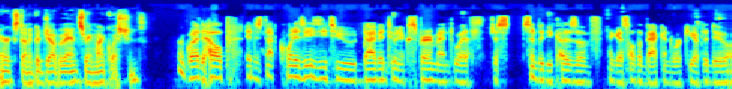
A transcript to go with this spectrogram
Erik's done a good job of answering my questions. We're glad to help. It is not quite as easy to dive into an experiment with just simply because of, I guess, all the back end work you have to do.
